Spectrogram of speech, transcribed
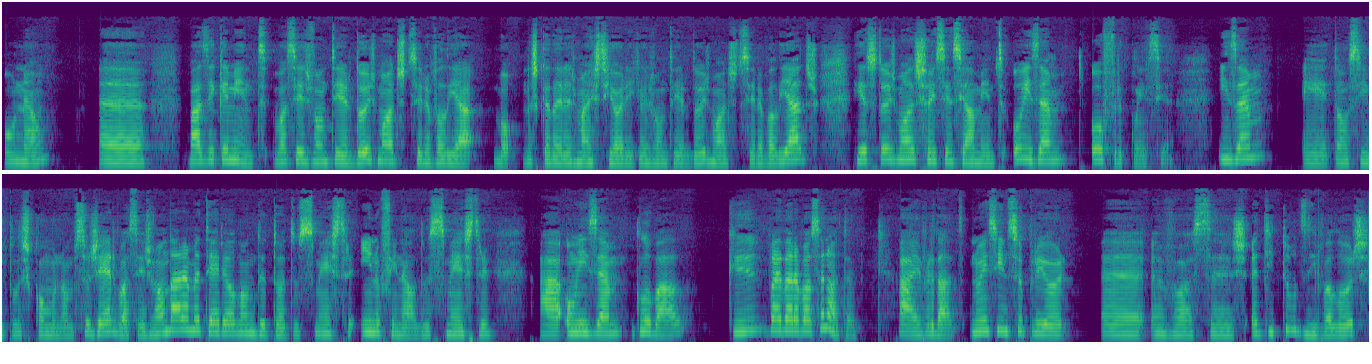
ou não, Uh, basicamente, vocês vão ter dois modos de ser avaliados. Bom, nas cadeiras mais teóricas vão ter dois modos de ser avaliados, e esses dois modos são essencialmente ou exame ou frequência. Exame é tão simples como o nome sugere, vocês vão dar a matéria ao longo de todo o semestre e no final do semestre há um exame global que vai dar a vossa nota. Ah, é verdade, no ensino superior uh, as vossas atitudes e valores,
